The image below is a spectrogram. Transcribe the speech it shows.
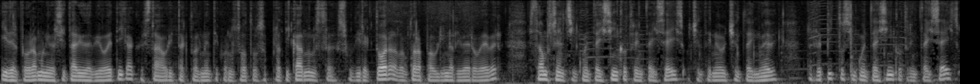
y del Programa Universitario de Bioética, que está ahorita actualmente con nosotros platicando nuestra su directora, la doctora Paulina Rivero Weber. Estamos en el 5536 8989. Les repito, 5536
